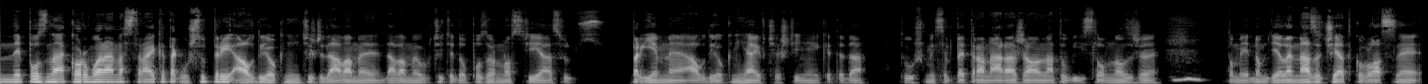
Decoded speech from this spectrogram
nepozná Kormorána Strajka, tak už sú tri audioknihy, čiže dávame, dávame určite do pozornosti a sú príjemné audioknihy aj v češtine, keď teda tu už myslím Petra narážala na tú výslovnosť, že v tom jednom diele na začiatku vlastne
